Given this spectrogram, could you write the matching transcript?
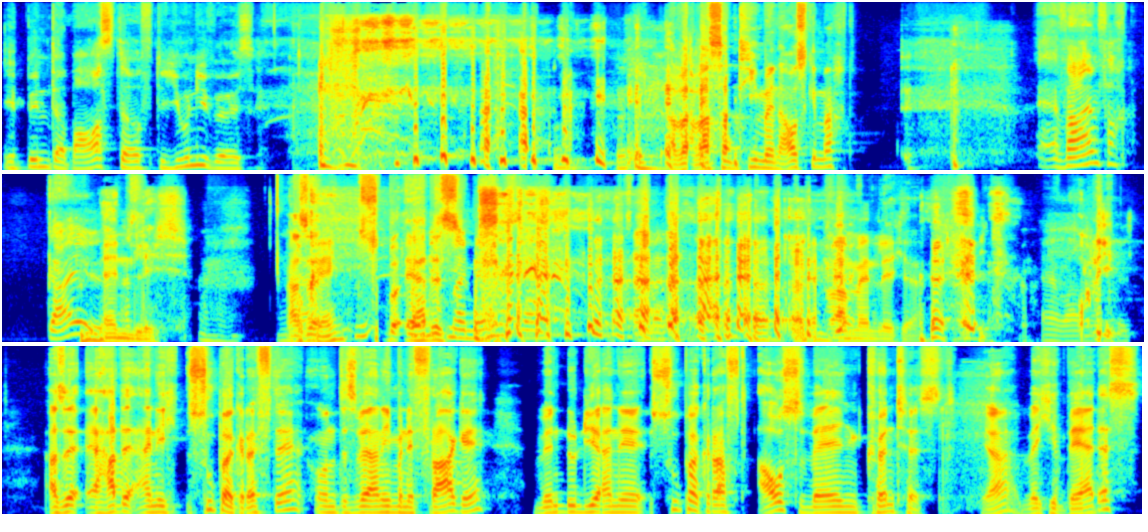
Ich bin der Master of the Universe. Aber was hat He-Man ausgemacht? Er war einfach geil. Männlich. Also, Okay. super, Er männlich sein. Er war männlich, ja. Er war Olli. männlich. Also, er hatte eigentlich Superkräfte und das wäre eigentlich meine Frage, wenn du dir eine Superkraft auswählen könntest, ja, welche wäre das?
